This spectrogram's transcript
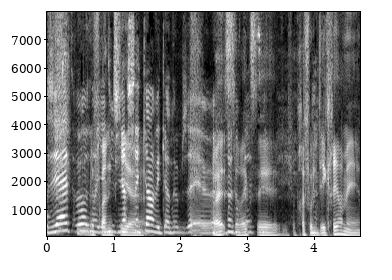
j'ai hâte. Oh, il y a venir euh, chacun avec un objet. Euh, ouais, c'est vrai que c'est. Après, il faut le décrire, mais.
